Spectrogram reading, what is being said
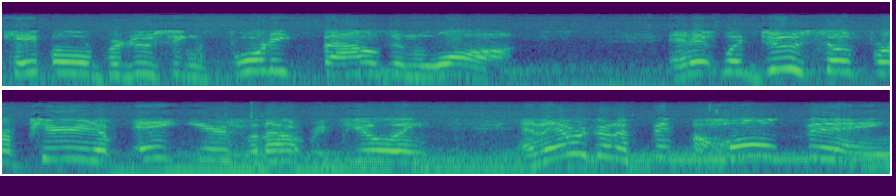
capable of producing 40,000 watts. And it would do so for a period of eight years without refueling. And they were going to fit the whole thing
